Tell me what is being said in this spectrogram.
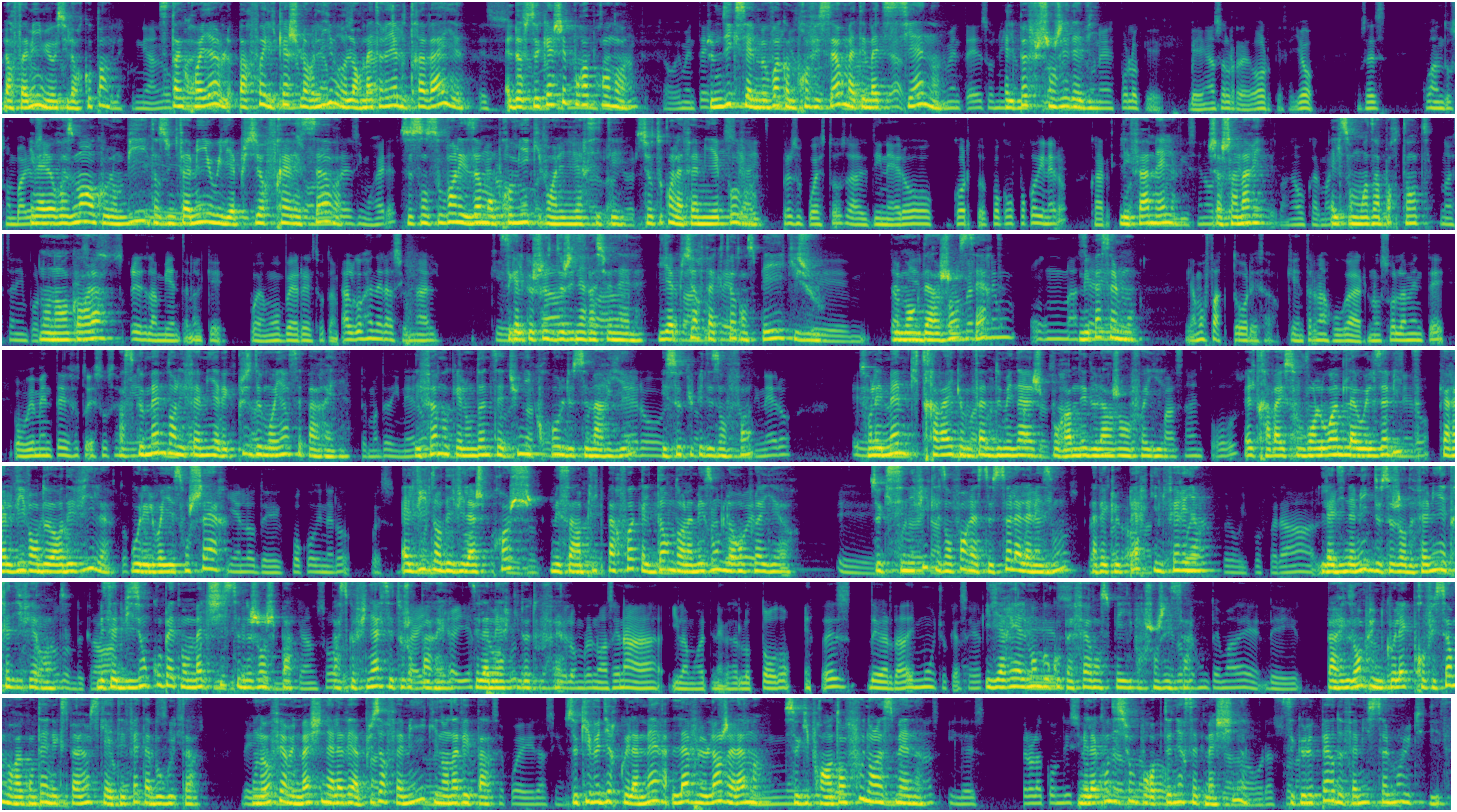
Leur famille, mais aussi leurs copains. C'est incroyable, parfois ils cachent leurs livres, leur matériel de travail. Elles doivent se cacher pour apprendre. Je me dis que si elles me voient comme professeure, mathématicienne, elles peuvent changer d'avis. Et malheureusement, en Colombie, dans une famille où il y a plusieurs frères et sœurs, ce sont souvent les hommes en premier qui vont à l'université, surtout quand la famille est pauvre. Les femmes, elles, cherchent un mari. Elles sont moins importantes. On en est encore là. C'est quelque chose de générationnel. Il y a plusieurs facteurs dans ce pays qui jouent. Le manque d'argent, certes, mais pas seulement. Parce que même dans les familles avec plus de moyens, c'est pareil. Les femmes auxquelles on donne cet unique rôle de se marier et s'occuper des enfants sont les mêmes qui travaillent comme femmes de ménage pour ramener de l'argent au foyer. Elles travaillent souvent loin de là où elles habitent, car elles vivent en dehors des villes, où les loyers sont chers. Elles vivent dans des villages proches, mais ça implique parfois qu'elles dorment dans la maison de leur employeur. Ce qui signifie que les enfants restent seuls à la maison, avec le père qui ne fait rien. La dynamique de ce genre de famille est très différente. Mais cette vision complètement machiste ne change pas, parce qu'au final, c'est toujours pareil. C'est la mère qui doit tout faire. Il y a réellement beaucoup à faire dans ce pays pour changer ça. Par exemple, une collègue professeure me racontait une expérience qui a été faite à Bogota. On a offert une machine à laver à plusieurs familles qui n'en avaient pas. Ce qui veut dire que la mère lave le linge à la main, ce qui prend un temps fou dans la semaine. Mais la condition pour obtenir cette machine, c'est que le père de famille seulement l'utilise.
